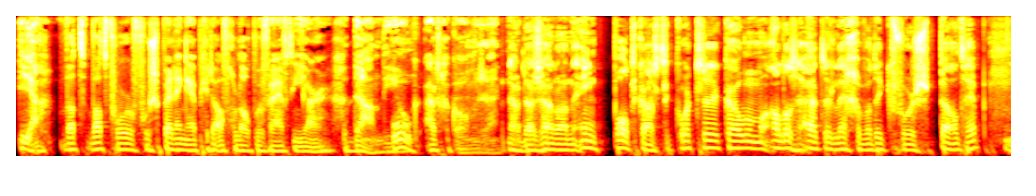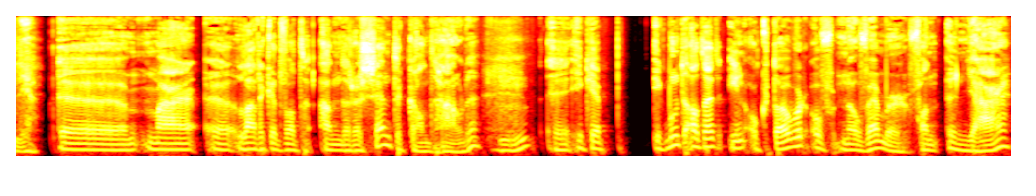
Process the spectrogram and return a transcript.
Ja. Wat, wat voor voorspellingen heb je de afgelopen 15 jaar gedaan die ook uitgekomen zijn? Nou, daar zou dan één podcast tekort eh, komen om alles uit te leggen wat ik voorspeld heb. Ja. Eh, maar eh, laat ik het wat aan de recente kant houden. Mhm. Ik, heb, ik moet altijd in oktober of november van een jaar...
